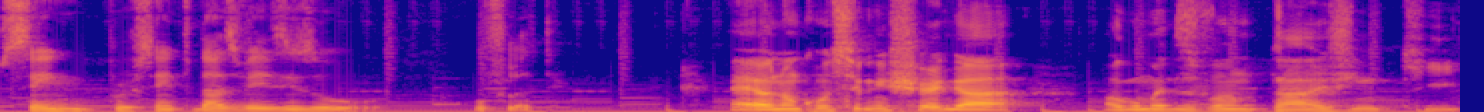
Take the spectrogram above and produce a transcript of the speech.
100 das vezes o, o Flutter. É, eu não consigo enxergar alguma desvantagem que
